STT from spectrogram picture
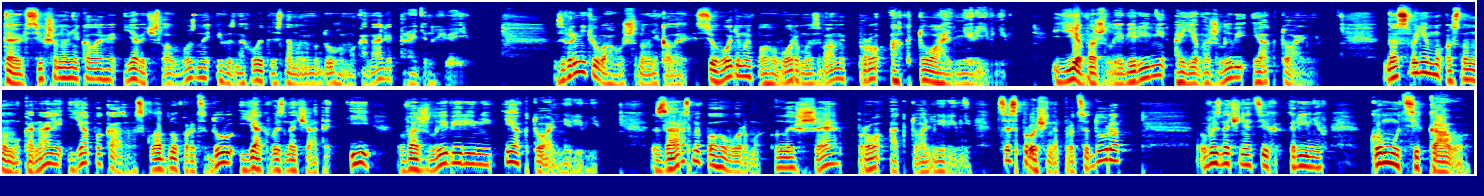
Вітаю всіх, шановні колеги, я В'ячеслав Возний і ви знаходитесь на моєму другому каналі Trading.ua. Зверніть увагу, шановні колеги, сьогодні ми поговоримо з вами про актуальні рівні. Є важливі рівні, а є важливі і актуальні. На своєму основному каналі я показував складну процедуру, як визначати і важливі рівні, і актуальні рівні. Зараз ми поговоримо лише про актуальні рівні. Це спрощена процедура визначення цих рівнів. Кому цікаво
